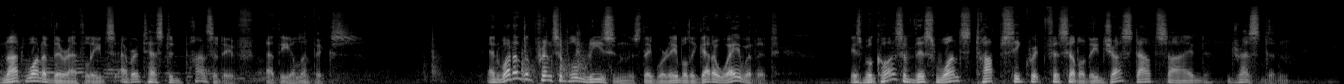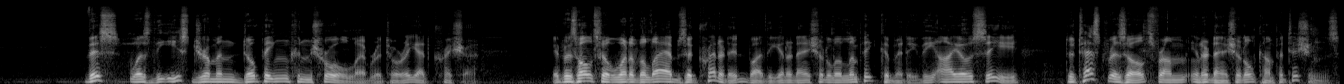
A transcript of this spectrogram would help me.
not one of their athletes ever tested positive at the Olympics. And one of the principal reasons they were able to get away with it is because of this once top secret facility just outside Dresden. This was the East German Doping Control Laboratory at Kreischa. It was also one of the labs accredited by the International Olympic Committee, the IOC, to test results from international competitions.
